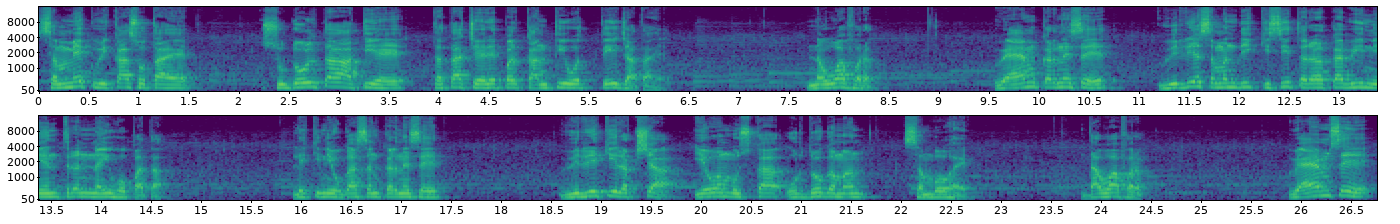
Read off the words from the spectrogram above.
सम्यक विकास होता है, सुडोलता आती है तथा चेहरे पर कांति व तेज आता है। नौवा फ़र्क, व्यायाम करने से वीर्य संबंधी किसी तरह का भी नियंत्रण नहीं हो पाता, लेकिन योगासन करने से वीर्य की रक्षा एवं उसका ऊर्ध्वगमन संभव है। दावा फ़र्क। व्यायाम से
